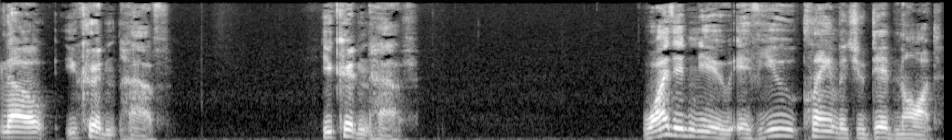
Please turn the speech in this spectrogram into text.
No, you couldn't have. You couldn't have. Why didn't you, if you claim that you did not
